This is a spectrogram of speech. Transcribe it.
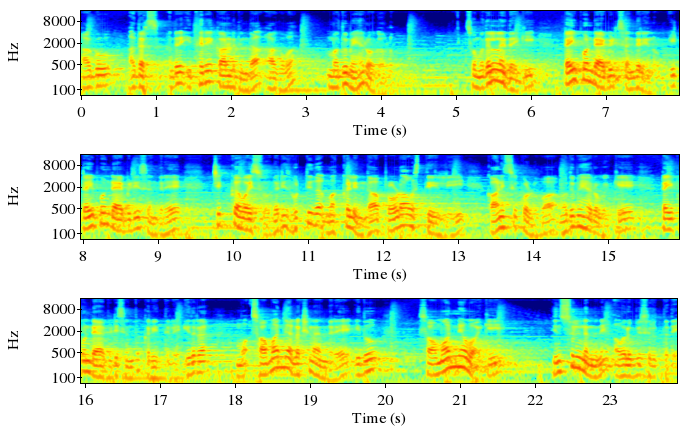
ಹಾಗೂ ಅದರ್ಸ್ ಅಂದರೆ ಇತರೆ ಕಾರಣದಿಂದ ಆಗುವ ಮಧುಮೇಹ ರೋಗಗಳು. ಸೊ ಮೊದಲನೇದಾಗಿ ಟೈಪ್ ಒನ್ ಡಯಾಬಿಟೀಸ್ ಅಂದರೇನು? ಈ ಟೈಪ್ ಒನ್ ಡಯಾಬಿಟಿಸ್ ಅಂದರೆ ಚಿಕ್ಕ ವಯಸ್ಸು ದಟ್ ಈಸ್ ಹುಟ್ಟಿದ ಮಕ್ಕಳಿಂದ ಪ್ರೌಢಾವಸ್ಥೆಯಲ್ಲಿ ಕಾಣಿಸಿಕೊಳ್ಳುವ ಮಧುಮೇಹ ರೋಗಕ್ಕೆ ಟೈಪ್ ಒನ್ ಡಯಾಬಿಟಿಸ್ ಎಂದು ಕರೆಯುತ್ತೇವೆ. ಇದರ ಸಾಮಾನ್ಯ ಲಕ್ಷಣ ಎಂದರೆ ಇದು ಸಾಮಾನ್ಯವಾಗಿ ಇನ್ಸುಲಿನನ್ನೇ ಅವಲಂಬಿಸಿರುತ್ತದೆ.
